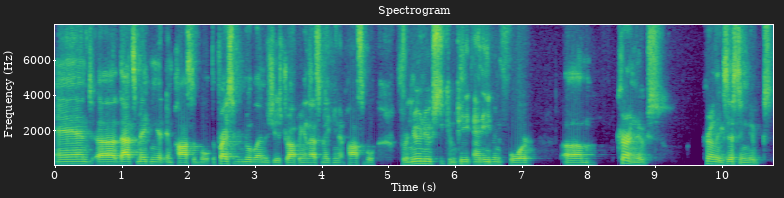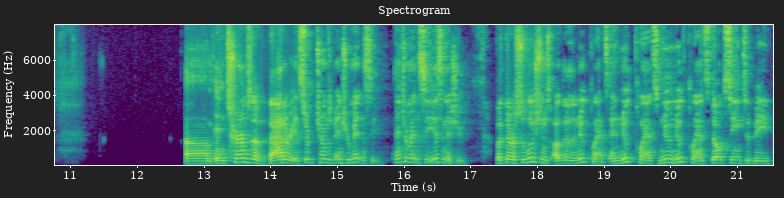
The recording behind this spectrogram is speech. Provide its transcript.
and uh, that's making it impossible. The price of renewable energy is dropping, and that's making it possible for new nukes to compete, and even for um, current nukes, currently existing nukes. Um, in terms of battery, in terms of intermittency, intermittency is an issue, but there are solutions other than nuke plants. And nuke plants, new nuke plants, don't seem to be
